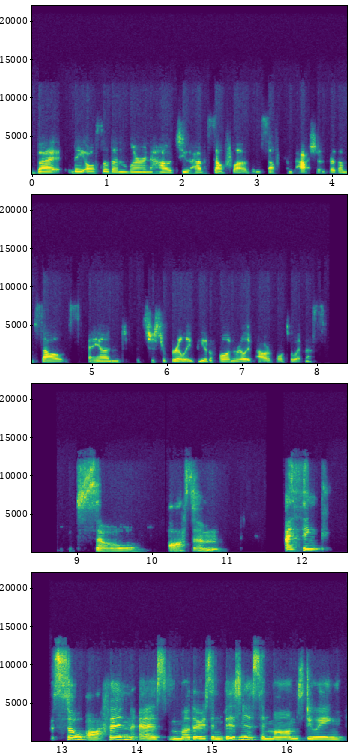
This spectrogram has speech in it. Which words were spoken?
but they also then learn how to have self love and self compassion for themselves. And it's just really beautiful and really powerful to witness. So awesome. I think so often as mothers in business and moms doing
